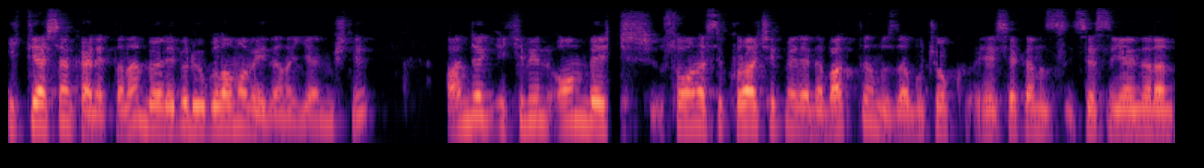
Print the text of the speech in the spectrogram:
ihtiyaçtan kaynaklanan böyle bir uygulama meydana gelmişti. Ancak 2015 sonrası kura çekmelerine baktığımızda bu çok HSK'nın sitesinde yayınlanan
